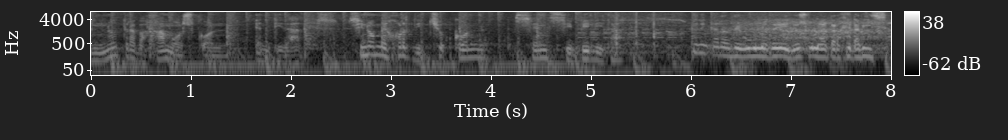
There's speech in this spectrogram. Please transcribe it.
no trabajamos con entidades, sino mejor dicho, con sensibilidades. Tienen cada de uno de ellos una tarjeta Visa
